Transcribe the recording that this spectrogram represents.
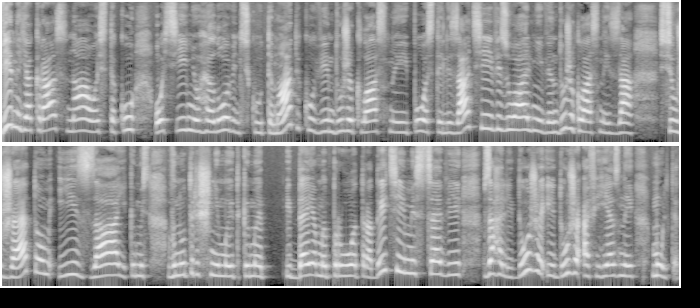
Він якраз на ось таку осінню геловінську тематику. Він дуже класний по стилізації візуальній, він дуже класний за сюжетом і за якимись внутрішніми такими. Ідеями про традиції місцеві, взагалі дуже і дуже офігезний мультик.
